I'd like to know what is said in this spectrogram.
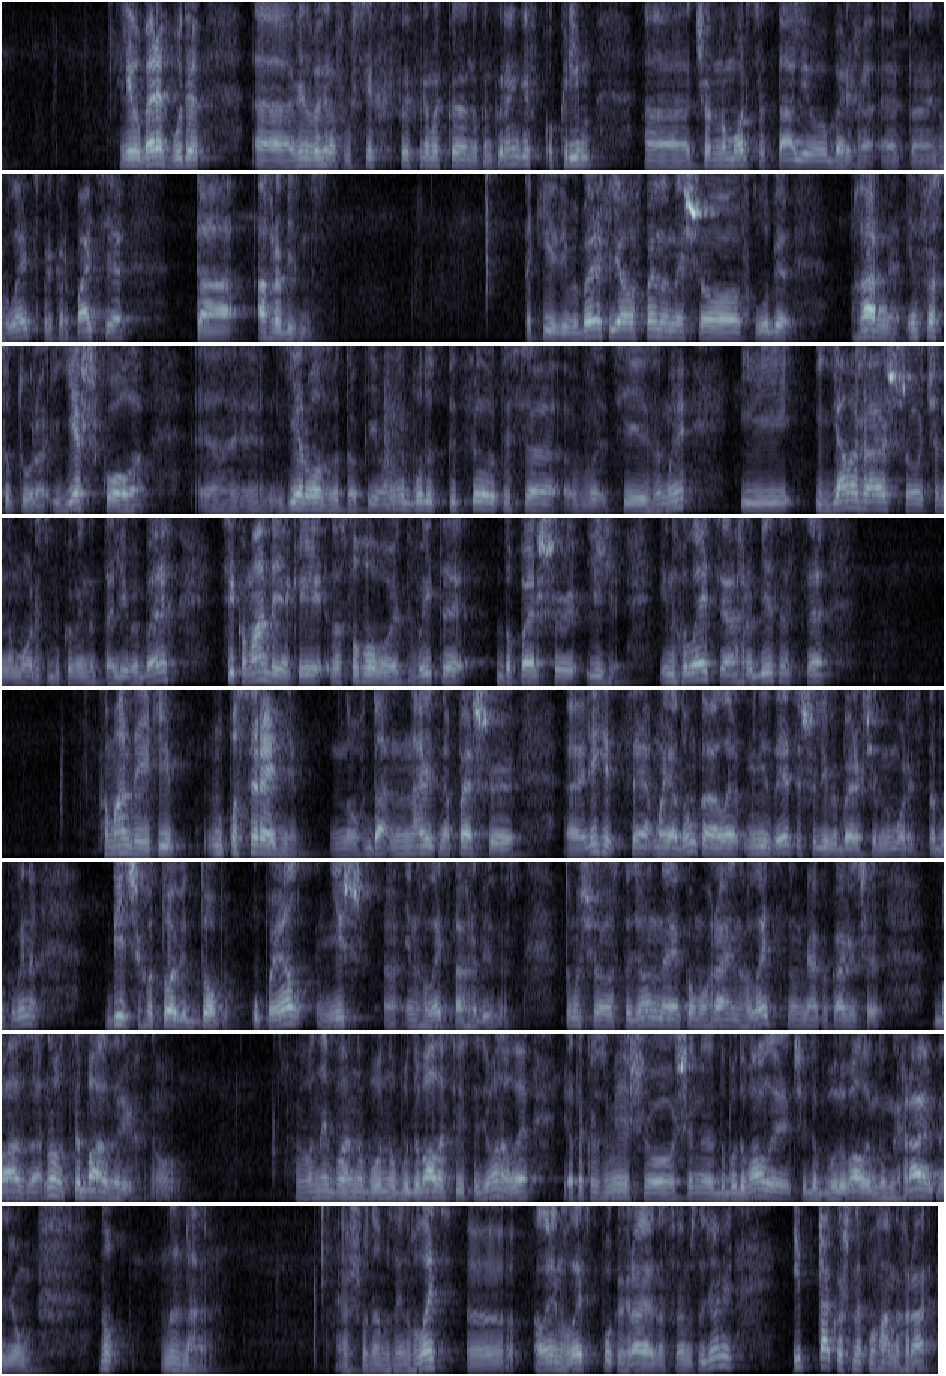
Лівий берег буде. е, Він виграв у всіх своїх прямих ну, конкурентів, окрім е, Чорноморця та Лівого берега. Це Інгулець, Прикарпаття та Агробізнес. Такий лівий берег. Я впевнений, що в клубі гарна інфраструктура, є школа, е, є розвиток, і вони будуть підсилюватися в цієї зими. І я вважаю, що Чорноморець, Буковина та Лівий берег ці команди, які заслуговують вийти до першої ліги. Інгулець, агробізнес це команди, які ну, посередні. Ну, навіть на першої ліги це моя думка, але мені здається, що лівий берег Чорноморець та Буковина більш готові до УПЛ, ніж е, Інгулець та агробізнес. Тому що стадіон, на якому грає Інгулець, ну, м'яко кажучи, база, ну, це база їх. Ну, вони ну, ну, будували свій стадіон, але я так розумію, що ще не добудували, чи добудували, але не грають на ньому. Ну, не знаю, е, що там за інгулець. Е, Але інгулець поки грає на своєму стадіоні і також непогано грає.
